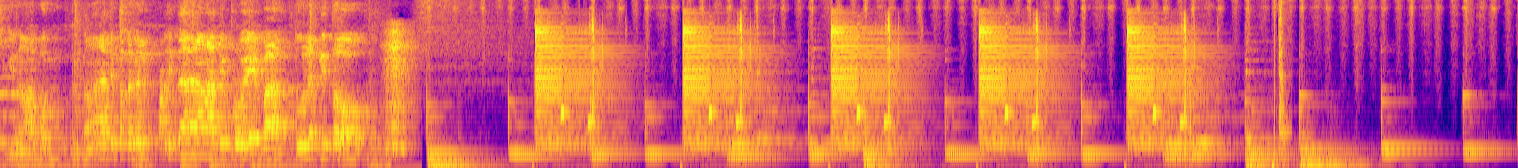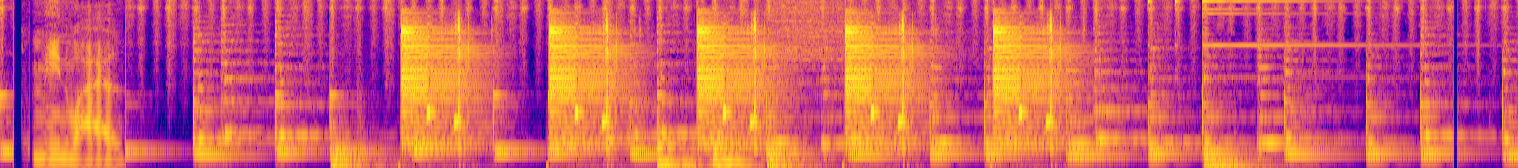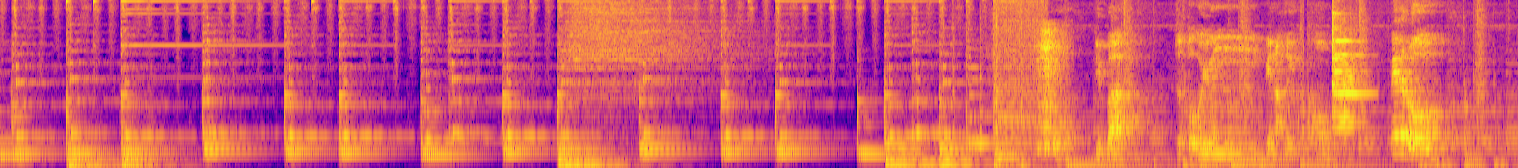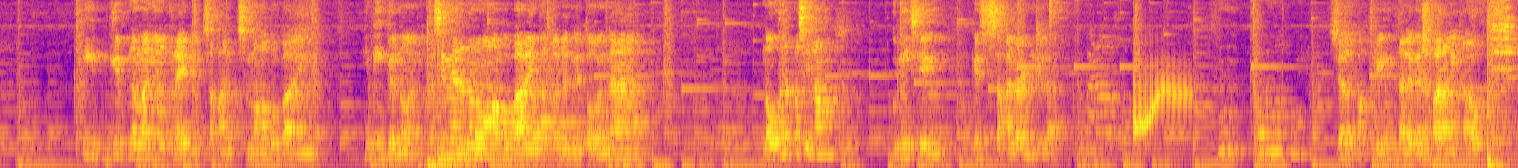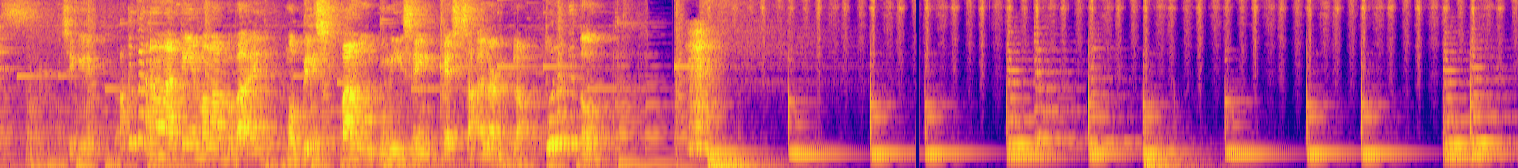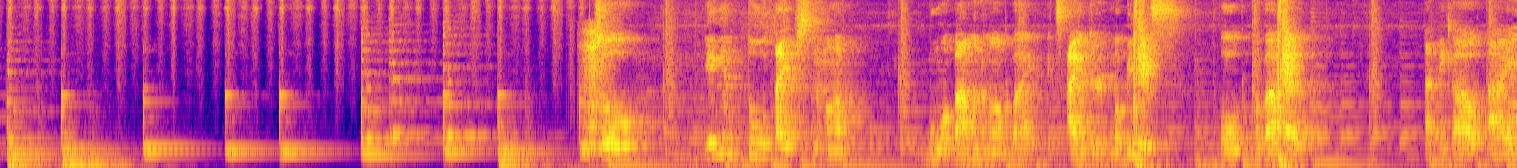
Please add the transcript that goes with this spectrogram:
Sige na wag, wag na nga natin patagalin. Pakita na lang natin pruweba. Tulad nito, hindi ganon. Kasi meron naman mga babaeng katulad nito na nauna pa silang gumising kaysa sa alarm nila. Parang ako. Self-acclaim? Talaga na parang ikaw? Sige, pakita na natin yung mga babae mabilis pang gumising kaysa sa alarm clock. Tulad nito. Bumabangon ng mga babae. It's either mabilis o mabagal. At ikaw ay...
